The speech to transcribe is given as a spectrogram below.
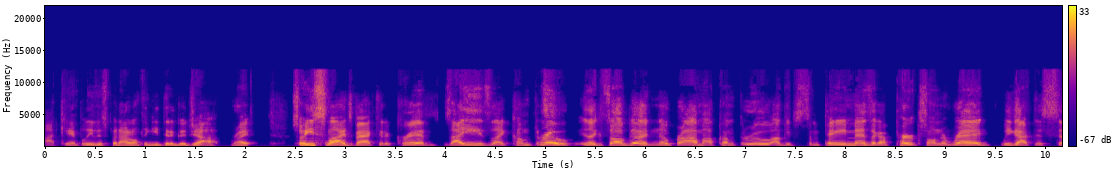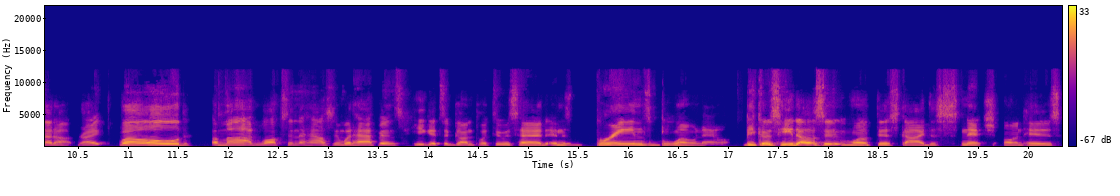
I can't believe this, but I don't think he did a good job, right? So he slides back to the crib. Zaid's like, "Come through. He's like, it's all good, no problem. I'll come through. I'll get you some pain meds. I got perks on the reg. We got this set up, right?" Well, old Ahmad walks in the house, and what happens? He gets a gun put to his head, and his brains blown out because he doesn't want this guy to snitch on his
